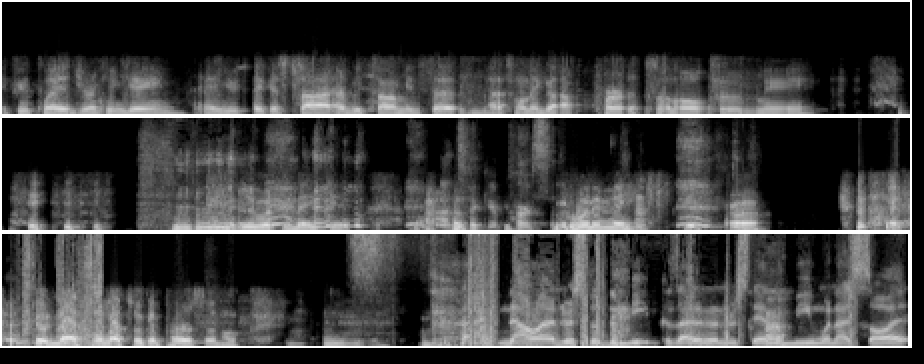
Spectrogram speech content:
if you play a drinking game and you take a shot every time he says, that's when it got personal for me. you wouldn't make it. I took it personal. You personal. wouldn't make it, bro. that's when I took it personal. now I understood the meme because I didn't understand the meme when I saw it.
